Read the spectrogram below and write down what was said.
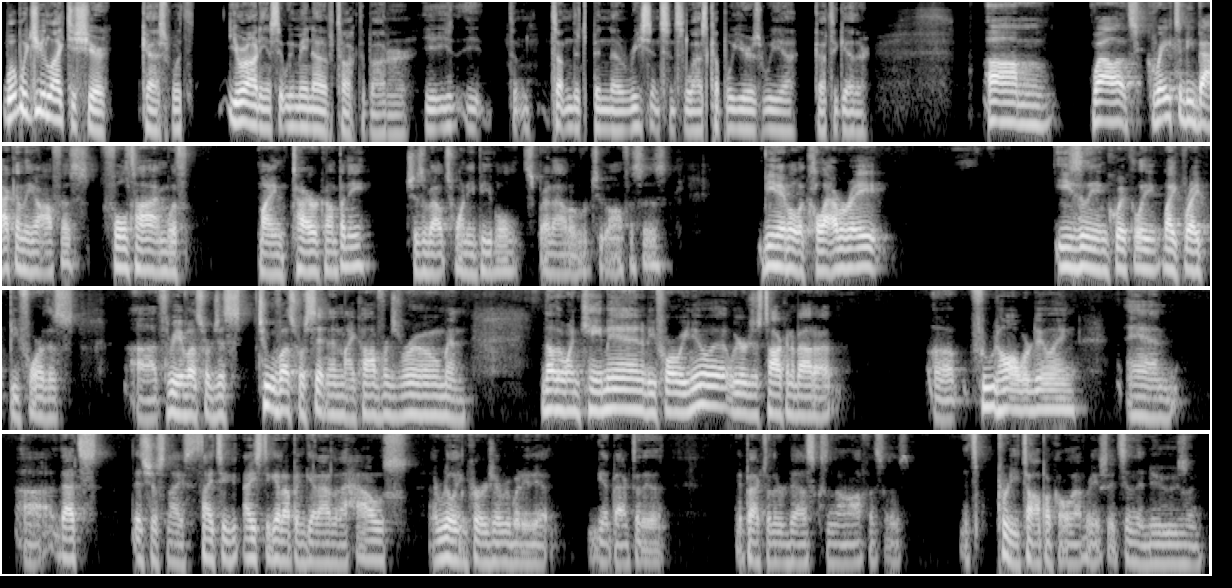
what would you like to share, Cass, with your audience that we may not have talked about, or you, you, something that's been uh, recent since the last couple years we uh, got together? Um, well, it's great to be back in the office full time with my entire company which is about 20 people spread out over two offices. Being able to collaborate easily and quickly, like right before this, uh, three of us were just, two of us were sitting in my conference room and another one came in. And before we knew it, we were just talking about a, a food hall we're doing. And uh, that's, it's just nice. It's nice to, nice to get up and get out of the house. I really encourage everybody to get, back to the, get back to their desks and their offices it's pretty topical. Obviously, it's in the news and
